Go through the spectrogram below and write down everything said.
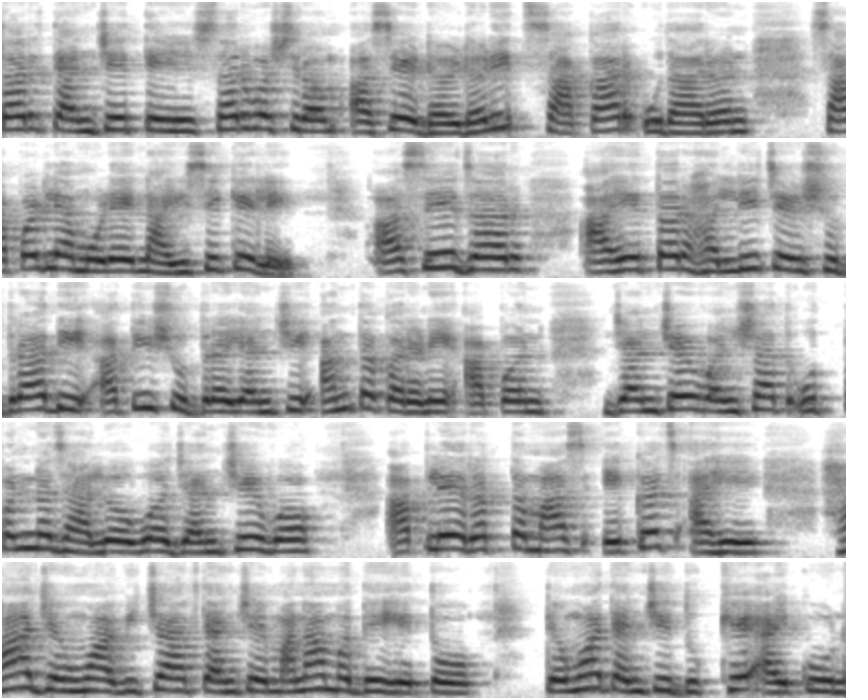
तर त्यांचे ते सर्व श्रम असे ढळढळीत साकार उदाहरण सापडल्यामुळे नाहीसे केले. असे जर आहे तर हल्लीचे शूद्रादी अतिशूद्र यांची अंतकरणे आपण ज्यांचे वंशात उत्पन्न झालो व ज्यांचे व आपले रक्तमास एकच आहे हा जेव्हा विचार त्यांचे मनामध्ये येतो तेव्हा त्यांची दुःखे ऐकून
